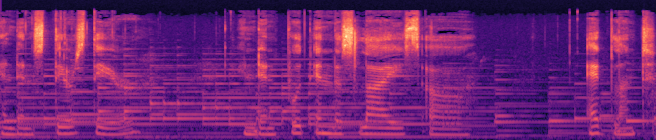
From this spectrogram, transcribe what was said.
And then stir stir. And then put in the slice uh, eggplant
